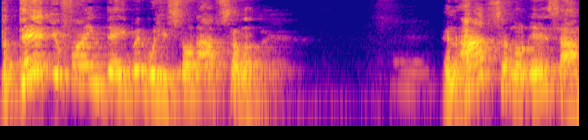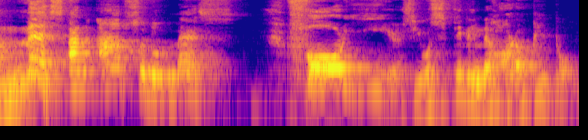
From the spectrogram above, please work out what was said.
But then you find David with his son Absalom. And Absalom is a mess, an absolute mess. Four years he was stealing the heart of people.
